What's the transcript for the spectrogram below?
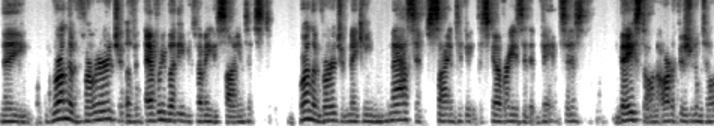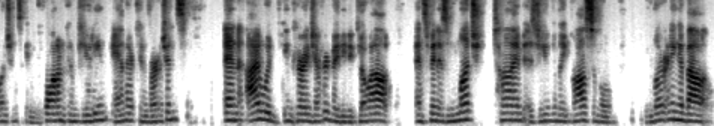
the we're on the verge of everybody becoming a scientist. We're on the verge of making massive scientific discoveries and advances based on artificial intelligence and quantum computing and their convergence. And I would encourage everybody to go out and spend as much time as humanly possible learning about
